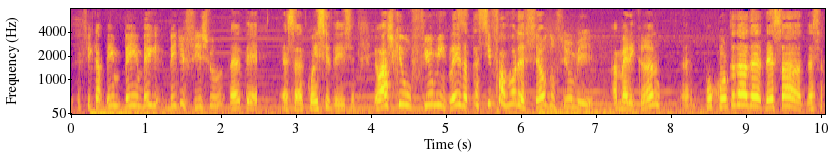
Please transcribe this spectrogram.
Fica bem, bem, bem, bem difícil né, ter essa coincidência. Eu acho que o filme inglês até se favoreceu do filme americano né, por conta da- da- dessa, dessa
